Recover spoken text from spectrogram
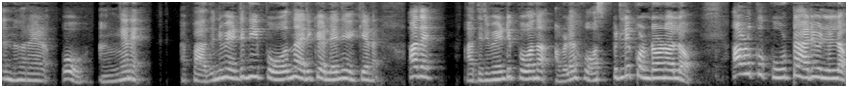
എന്ന് പറയണം. ഓ അങ്ങനെ. അപ്പൊ അതിനു വേണ്ടി നീ പോകുന്നതായിരിക്കും അല്ലേന്ന് ചോദിക്കണം അതെ അതിനു വേണ്ടി പോന്ന അവളെ ഹോസ്പിറ്റലിൽ കൊണ്ടുപോകണമല്ലോ. അവൾക്ക് കൂട്ടാരും ഇല്ലല്ലോ.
